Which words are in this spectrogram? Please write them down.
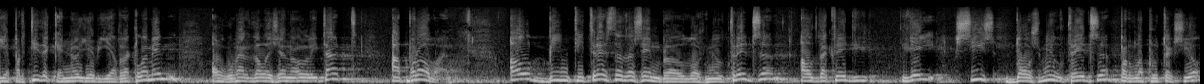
i a partir de que no hi havia reglament, el govern de la Generalitat aprova el 23 de desembre del 2013 el decret llei 6-2013 per la protecció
